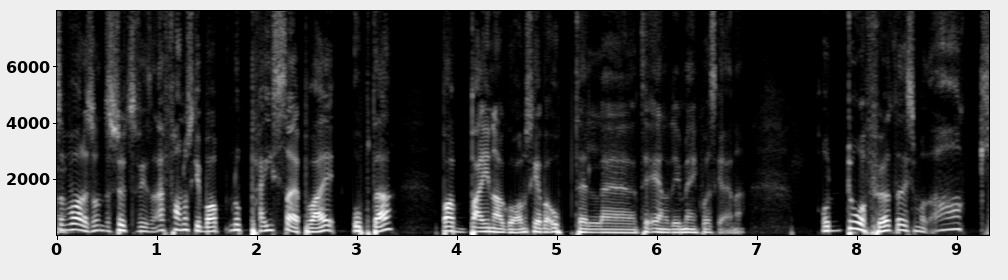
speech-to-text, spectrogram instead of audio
Så var det sånn til slutt så fikk jeg sånn Nei, faen, nå skal jeg bare Nå peiser jeg på vei opp der. Bare beina går. Nå skal jeg bare opp til, eh, til en av de main quest-greiene. Og da følte jeg liksom at ok,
